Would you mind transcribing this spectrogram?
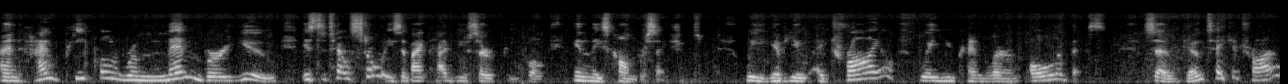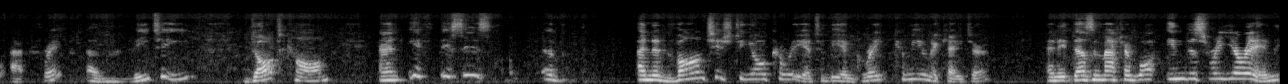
and how people remember you is to tell stories about how you serve people in these conversations. We give you a trial where you can learn all of this. So go take a trial at frippvt.com. And if this is a, an advantage to your career to be a great communicator, and it doesn't matter what industry you're in,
